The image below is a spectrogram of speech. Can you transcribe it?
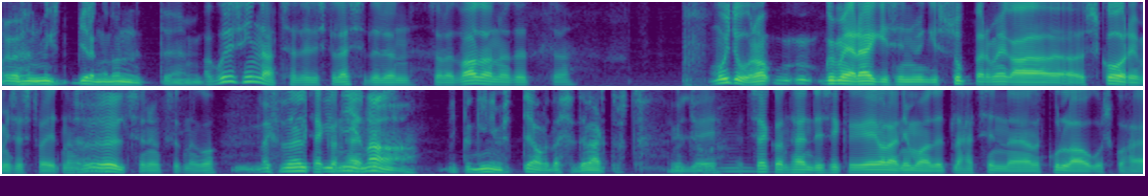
aga seal mingid piirangud on, et äh, aga kuidas hinnad seal sellistel asjadel on, sa oled vaadanud, et äh, muidu, no kui me ei räägi siin mingist super-mega skoorimisest, vaid noh, üleüldse niisugused nagu eks seda on ikkagi nii ja naa, ikkagi inimesed teavad asjade väärtust üldjuhul okay.. et second-hand'is ikkagi ei ole niimoodi, et lähed sinna ja oled kullaaugus kohe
